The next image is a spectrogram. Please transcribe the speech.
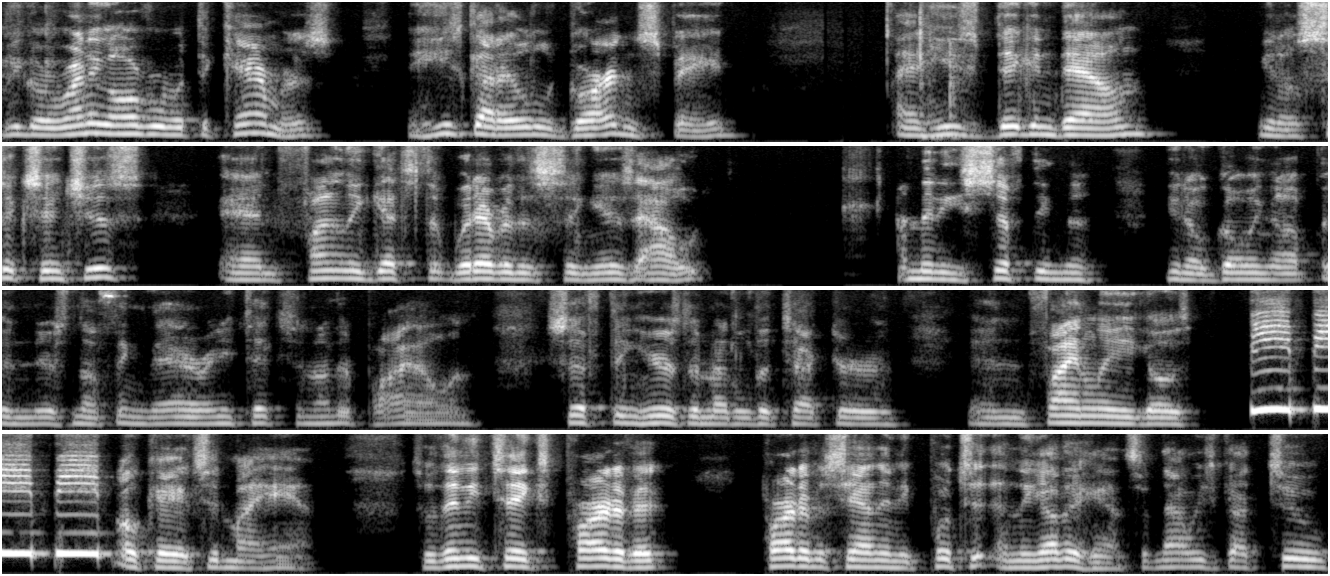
we go running over with the cameras and he's got a little garden spade and he's digging down you know six inches and finally gets the whatever this thing is out and then he's sifting the you know going up and there's nothing there and he takes another pile and sifting. Here's the metal detector. And finally he goes, beep, beep, beep. Okay, it's in my hand. So then he takes part of it, part of his hand, and he puts it in the other hand. So now he's got two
